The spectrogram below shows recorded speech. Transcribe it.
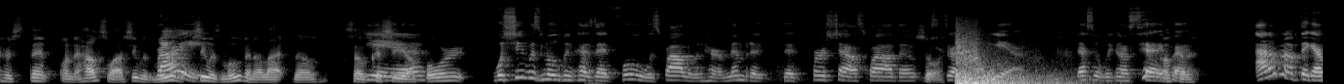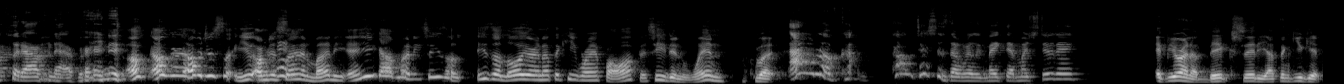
her stint on the Housewives. She was moving, Right. she was moving a lot though. So could she afford? Well, she was moving because that fool was following her. Remember the, the first child's father was Sure. Yeah. That's what we're gonna say. Okay. But I don't know if they got put out or not, Brandon. Okay, I was just you. I'm just saying money, and he got money. So he's a he's a lawyer, and I think he ran for office. He didn't win, but I don't know if politicians don't really make that much, do they? if you're in a big city, I think you get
